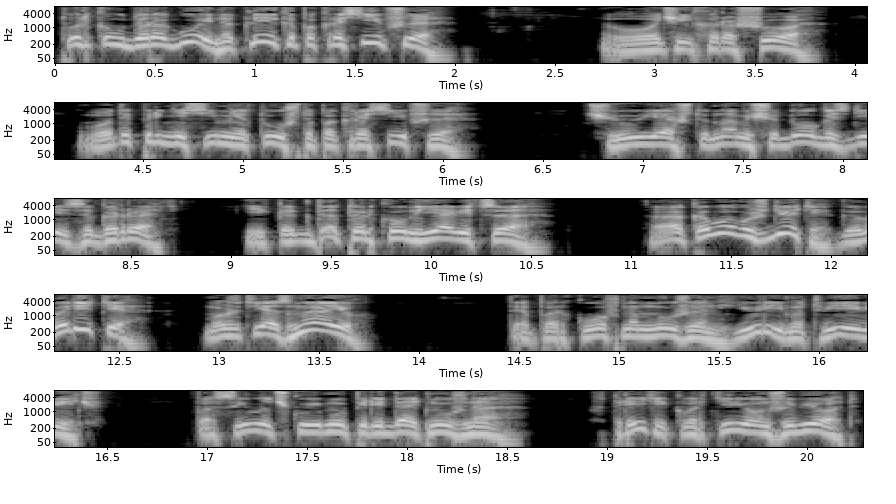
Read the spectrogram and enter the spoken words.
только у дорогой наклейка покрасившая». «Очень хорошо, вот и принеси мне ту, что покрасившая. Чую я, что нам еще долго здесь загорать, и когда только он явится...» «А кого вы ждете? Говорите! Может, я знаю?» «Топорков нам нужен, Юрий Матвеевич. Посылочку ему передать нужно. В третьей квартире он живет.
